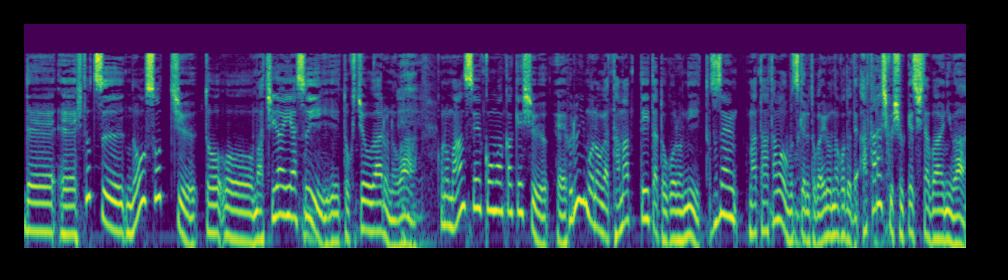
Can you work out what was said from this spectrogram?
で、えー、一つ脳卒中と間違いやすい特徴があるのは、この慢性硬膜下血腫、えー、古いものが溜まっていたところに突然また頭をぶつけるとかいろんなことで新しく出血した場合には、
